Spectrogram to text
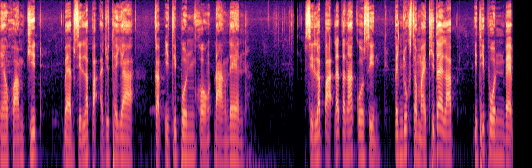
แนวความคิด แบบศิลปะอยุธยากับอิทธิพลของต่างแดน ศิลปะรัตนโกสินทร์เป็นยุคสมัยที่ได้รับ อิทธิพลแบบ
